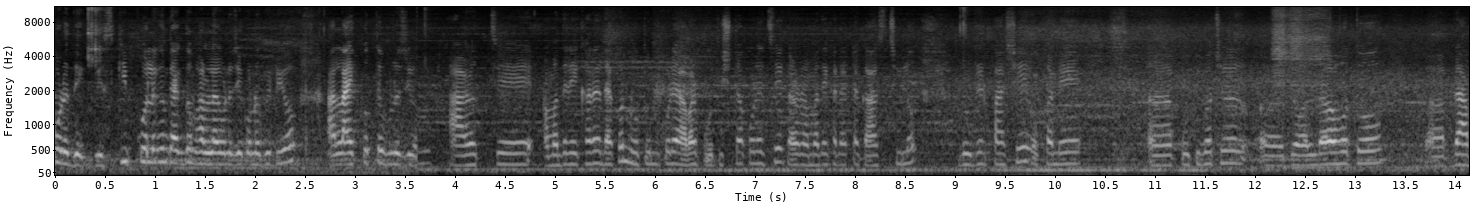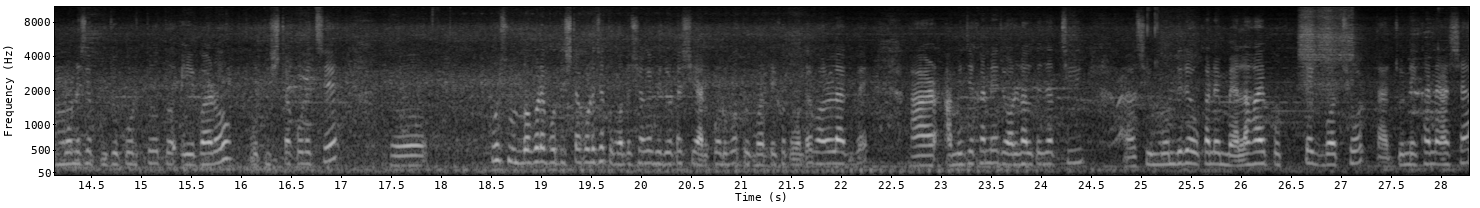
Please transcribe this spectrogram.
করে দেখবে। স্কিপ করলে কিন্তু একদম ভালো লাগবে না যে কোনো ভিডিও আর লাইক করতে ভুলে যেও। আর হচ্ছে আমাদের এখানে দেখো নতুন করে আবার প্রতিষ্ঠা করেছে, কারণ আমাদের এখানে একটা গাছ ছিল রোডের পাশে। ওখানে প্রতি বছর জল দেওয়া হতো। ব্রাহ্মণ এসে পুজো করতো। তো এবারও প্রতিষ্ঠা করেছে। তো খুব সুন্দর করে প্রতিষ্ঠা করেছে। তোমাদের সঙ্গে ভিডিওটা শেয়ার করব। তোমার দেখো তোমাদের ভালো লাগবে। আর আমি যেখানে জল ঢালতে যাচ্ছি শিব মন্দিরে ওখানে মেলা হয় প্রত্যেক বছর, তার জন্য এখানে আসা।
